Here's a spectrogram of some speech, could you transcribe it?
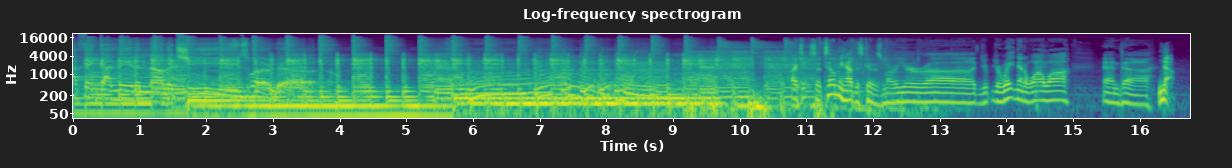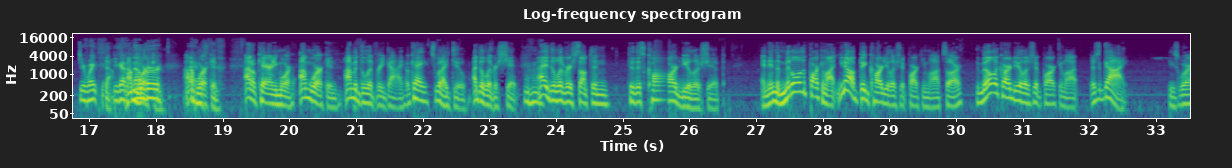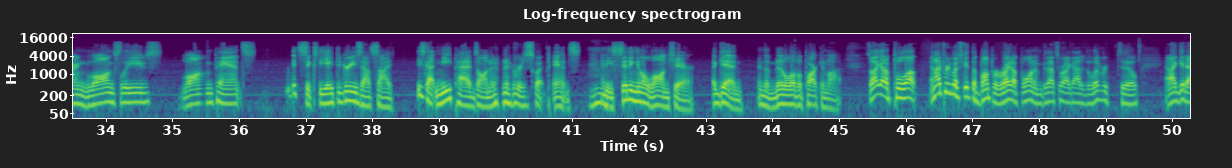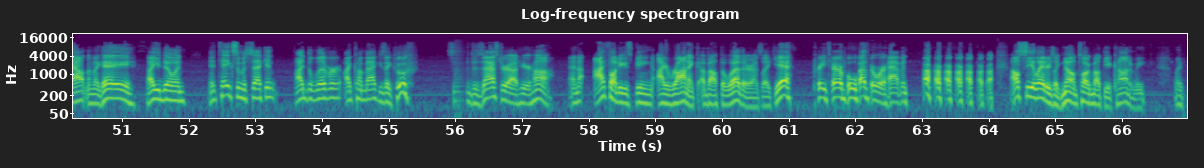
I think I need another cheeseburger. All right, so, so tell me how this goes, Murray. You're uh, you're, you're waiting at a Wawa, and uh, No, you're waiting. no. you got a I'm number. Working. I'm and- working. I don't care anymore. I'm working. I'm a delivery guy. Okay, it's what I do. I deliver shit. Mm-hmm. I deliver something to this car dealership, and in the middle of the parking lot, you know how big car dealership parking lots are. The middle of the car dealership parking lot, there's a guy. He's wearing long sleeves, long pants. It's 68 degrees outside. He's got knee pads on over his sweatpants, hmm. and he's sitting in a lawn chair again in the middle of a parking lot. So I got to pull up, and I pretty much get the bumper right up on him because that's where I got to deliver to. And I get out, and I'm like, "Hey, how you doing?" It takes him a second. I deliver. I come back. He's like, "Whew, it's a disaster out here, huh?" And I, thought he was being ironic about the weather. I was like, "Yeah, pretty terrible weather we're having." I'll see you later. He's like, "No, I'm talking about the economy." I'm like,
